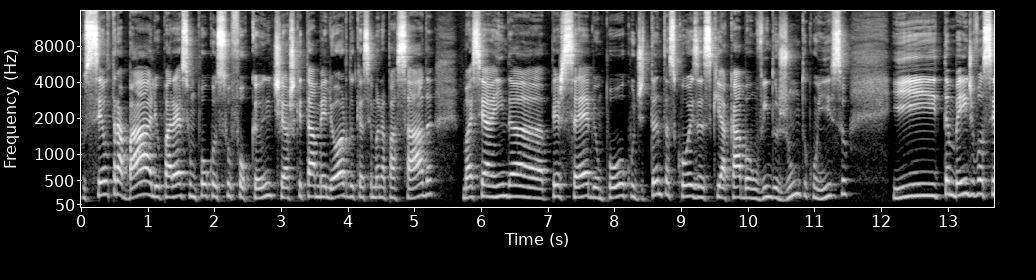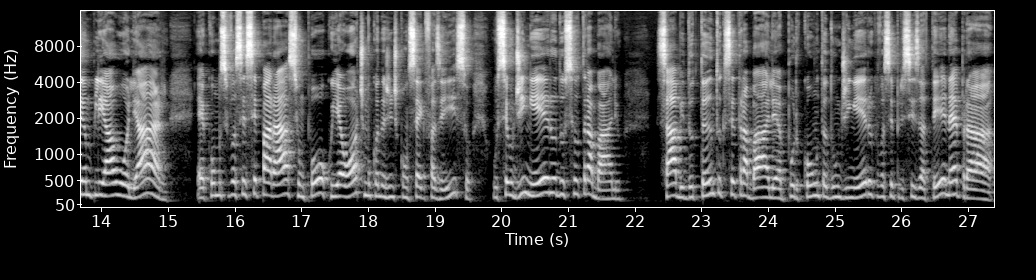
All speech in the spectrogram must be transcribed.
O seu trabalho parece um pouco sufocante, acho que está melhor do que a semana passada, mas você ainda percebe um pouco de tantas coisas que acabam vindo junto com isso e também de você ampliar o olhar. É como se você separasse um pouco, e é ótimo quando a gente consegue fazer isso, o seu dinheiro do seu trabalho sabe? Do tanto que você trabalha por conta de um dinheiro que você precisa ter, né, para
